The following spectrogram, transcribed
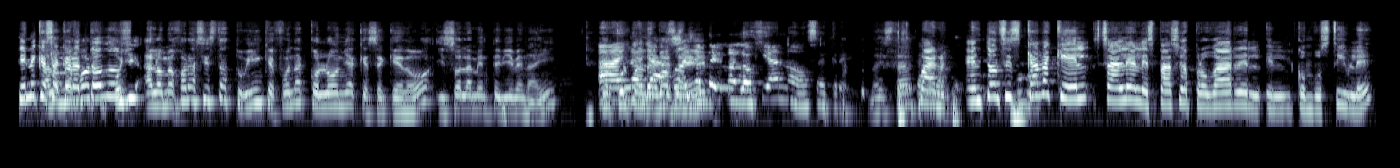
tiene que a lo sacar mejor- a todos. Oye, a lo mejor así está Tubin, que fue una colonia que se quedó y solamente viven ahí. Ay, culpa no, de ya, con esa tecnología no se cree. Ahí está. Bueno, entonces cada que él sale al espacio a probar el, el combustible,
